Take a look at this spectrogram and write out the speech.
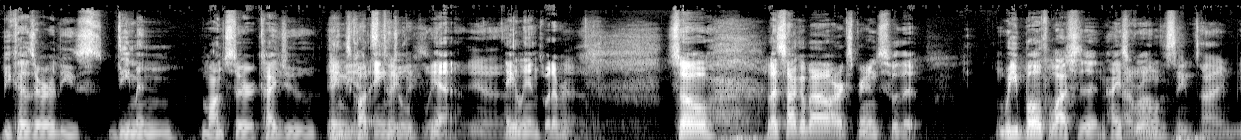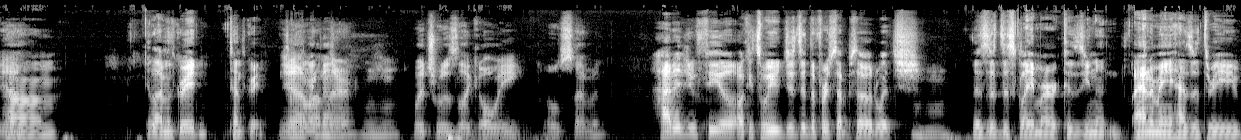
because there are these demon monster kaiju things called angels. Yeah, Yeah. aliens, whatever. Yeah. So let's talk about our experience with it. We both watched it in high school. Around the same time. Yeah. Um, 11th grade, 10th grade, yeah, around like there. hmm Which was like 08, 07. How did you feel? Okay, so we just did the first episode, which Mm-hmm. is a disclaimer because you know anime has a three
